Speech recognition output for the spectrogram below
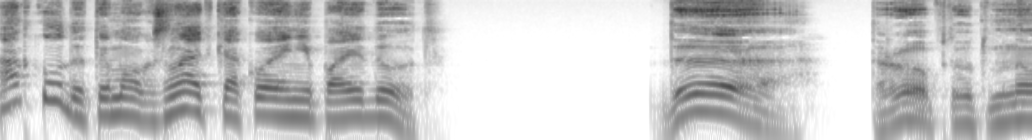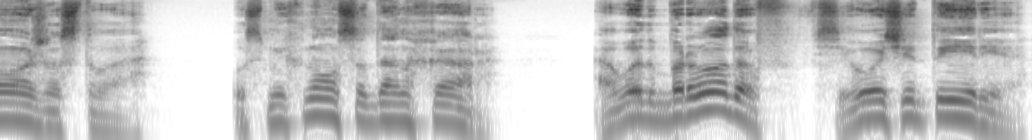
Откуда ты мог знать, какой они пойдут?» «Да, троп тут множество», — усмехнулся Данхар. А вот бродов всего четыре.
